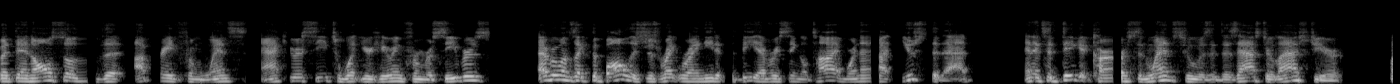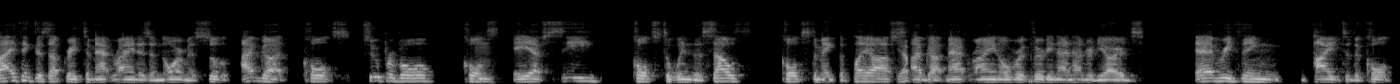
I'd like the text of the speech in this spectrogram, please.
But then also the upgrade from Wentz accuracy to what you're hearing from receivers. Everyone's like, the ball is just right where I need it to be every single time. We're not used to that. And it's a dig at Carson Wentz, who was a disaster last year. But I think this upgrade to Matt Ryan is enormous. So I've got Colts Super Bowl, Colts mm. AFC, Colts to win the South, Colts to make the playoffs. Yep. I've got Matt Ryan over 3,900 yards. Everything tied to the Colt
